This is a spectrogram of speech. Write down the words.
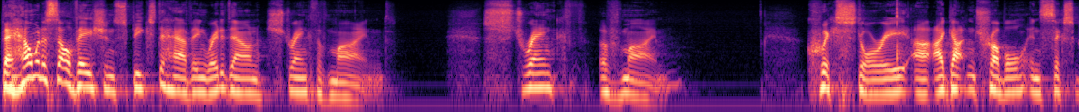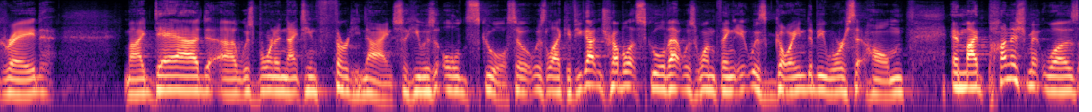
The helmet of salvation speaks to having, write it down, strength of mind. Strength of mind quick story. Uh, I got in trouble in sixth grade. My dad uh, was born in 1939, so he was old school. So it was like if you got in trouble at school, that was one thing. It was going to be worse at home. And my punishment was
